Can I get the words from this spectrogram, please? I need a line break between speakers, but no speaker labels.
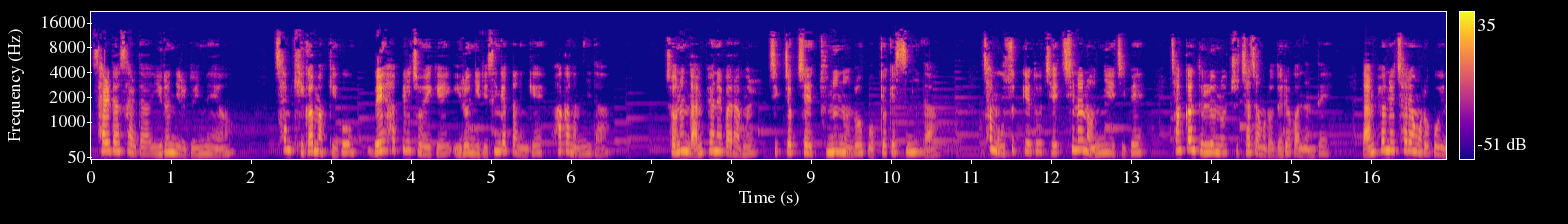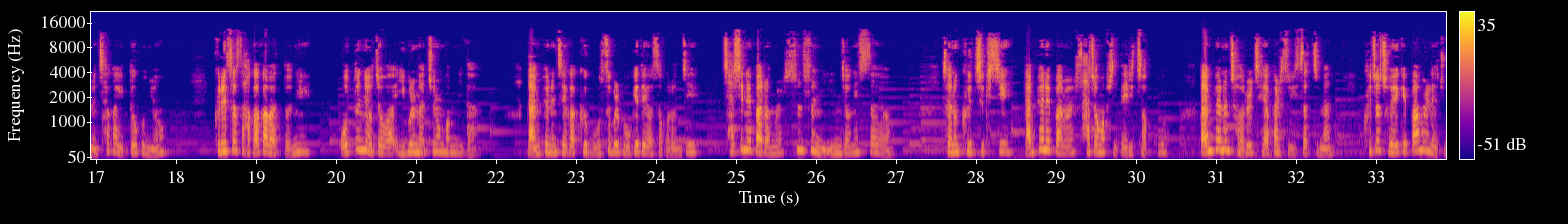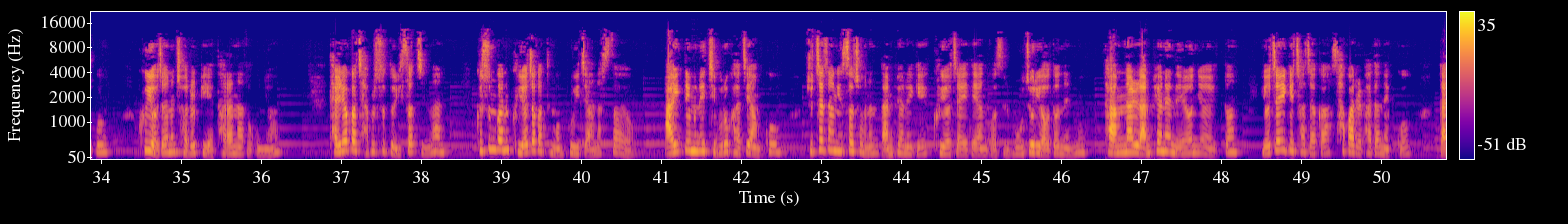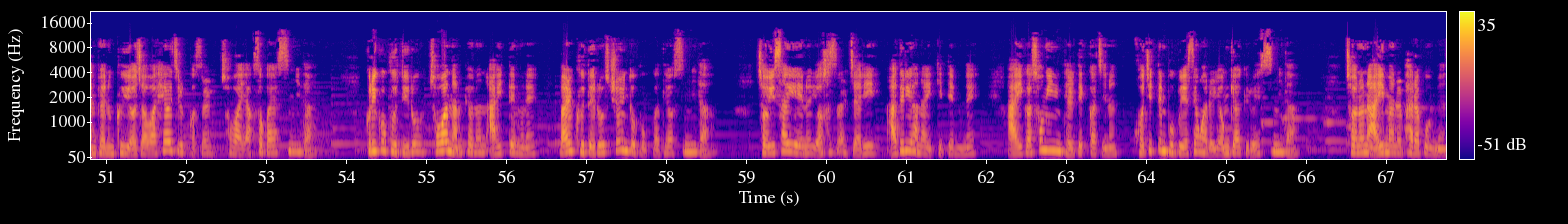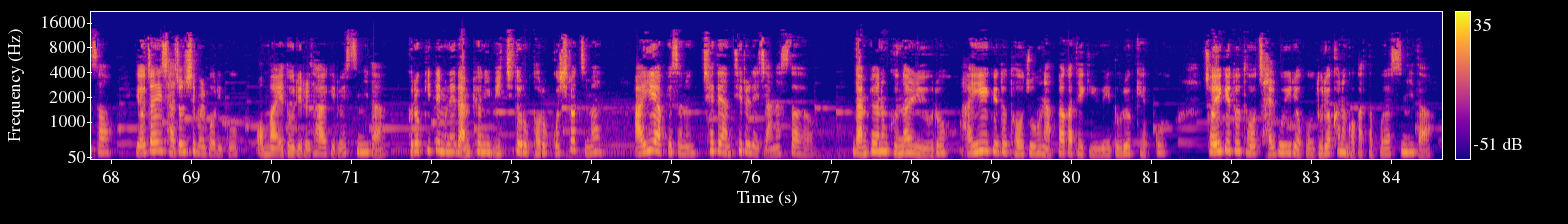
살다 살다 이런 일도 있네요. 참 기가 막히고 왜 하필 저에게 이런 일이 생겼다는 게 화가 납니다. 저는 남편의 바람을 직접 제 두 눈으로 목격했습니다. 참 우습게도 제 친한 언니의 집에 잠깐 들른 후 주차장으로 내려갔는데 남편의 차량으로 보이는 차가 있더군요. 그래서 다가가 봤더니 어떤 여자와 입을 맞추는 겁니다. 남편은 제가 그 모습을 보게 되어서 그런지 자신의 바람을 순순히 인정했어요. 저는 그 즉시 남편의 뺨을 사정없이 내리쳤고 남편은 저를 제압할 수 있었지만 그저 저에게 뺨을 내주고 그 여자는 저를 피해 달아나더군요. 달려가 잡을 수도 있었지만 그 순간은 그 여자 같은 건 보이지 않았어요. 아이 때문에 집으로 가지 않고 주차장에서 저는 남편에게 그 여자에 대한 것을 모조리 얻어낸 후 다음날 남편의 내연녀였던 여자에게 찾아가 사과를 받아냈고 남편은 그 여자와 헤어질 것을 저와 약속하였습니다. 그리고 그 뒤로 저와 남편은 아이 때문에 말 그대로 쇼인도 부부가 되었습니다. 저희 사이에는 6살짜리 아들이 하나 있기 때문에 아이가 성인이 될 때까지는 거짓된 부부의 생활을 연기하기로 했습니다. 저는 아이만을 바라보면서 여자의 자존심을 버리고 엄마의 도리를 다하기로 했습니다. 그렇기 때문에 남편이 미치도록 더럽고 싫었지만 아이의 앞에서는 최대한 티를 내지 않았어요. 남편은 그날 이후로 아이에게도 더 좋은 아빠가 되기 위해 노력했고 저에게도 더 잘 보이려고 노력하는 것 같아 보였습니다.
